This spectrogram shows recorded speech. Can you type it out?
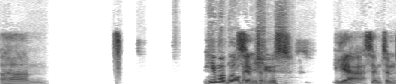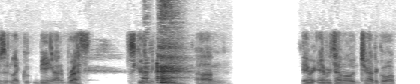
um, Hemoglobin symptoms. issues. yeah, symptoms like being out of breath. Excuse me. Um, every, every time I would try to go up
